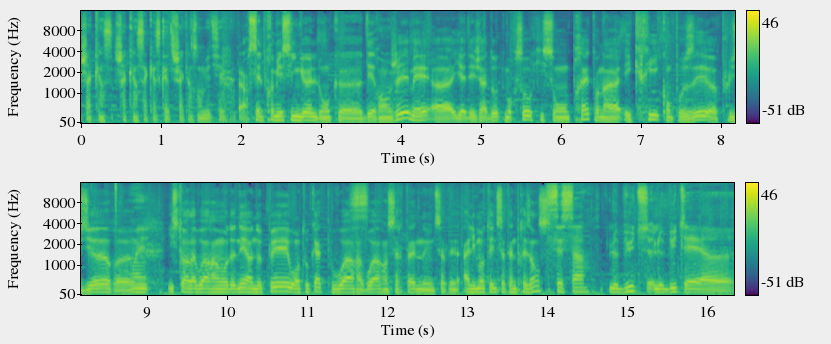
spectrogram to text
chacun chacun sa casquette chacun son métier. Alors c'est le premier single donc dérangé, mais il y a déjà d'autres morceaux qui sont prêts. On a écrit, composé plusieurs, histoire d'avoir à un moment donné un EP ou en tout cas de pouvoir avoir un certain, une certaine, alimenter une certaine présence. C'est ça. Le but, le but est euh,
